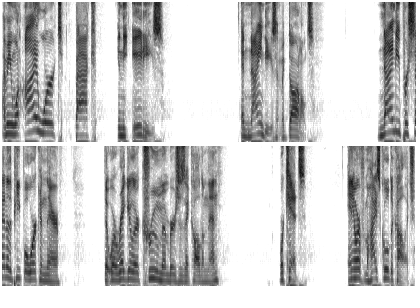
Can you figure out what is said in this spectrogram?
I mean, when I worked back in the 80s and 90s at McDonald's, 90% of the people working there that were regular crew members, as they called them then, were kids, anywhere from high school to college.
